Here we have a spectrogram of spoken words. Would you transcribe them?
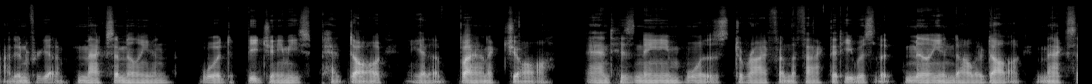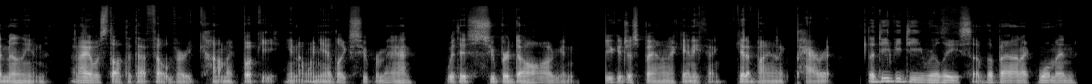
I didn't forget him. Maximillion would be Jamie's pet dog. He had a bionic jaw, and his name was derived from the fact that he was the million dollar dog, Maximillion. And I always thought that that felt very comic booky, you know, when you had like Superman with his super dog and you could just bionic anything. Get a bionic parrot. The DVD release of The Bionic Woman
